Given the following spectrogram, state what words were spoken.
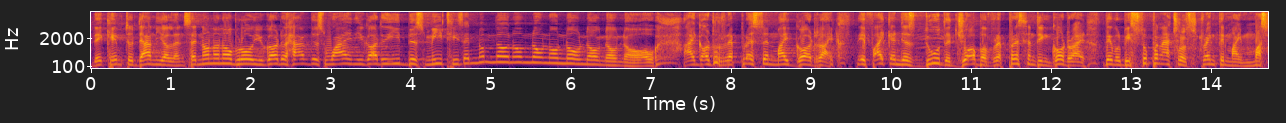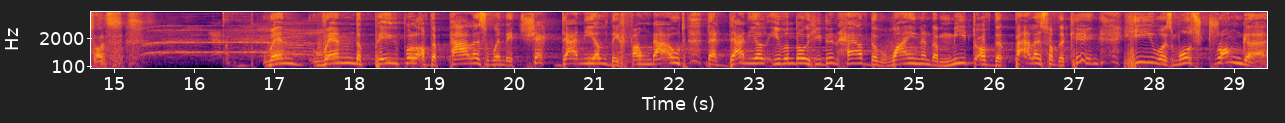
They came to Daniel and said, No, no, no, bro, you got to have this wine, you got to eat this meat. He said, No, no, no, no, no, no, no, no, no. I got to represent my God right. If I can just do the job of representing God right, there will be supernatural strength in my muscles when when the people of the palace when they checked daniel they found out that daniel even though he didn't have the wine and the meat of the palace of the king he was more stronger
